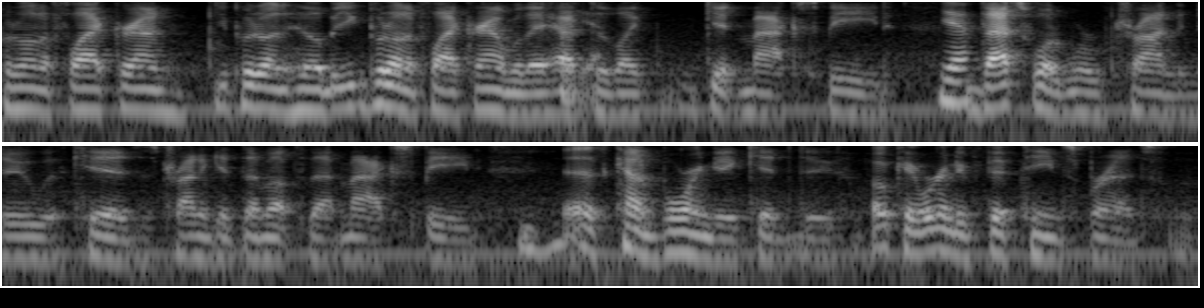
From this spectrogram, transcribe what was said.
put it on a flat ground. You put it on a hill, but you can put it on a flat ground where they have yeah. to like get max speed. Yeah. That's what we're trying to do with kids is trying to get them up to that max speed. Mm-hmm. It's kind of boring to a kid to do. Okay, we're gonna do 15 sprints with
